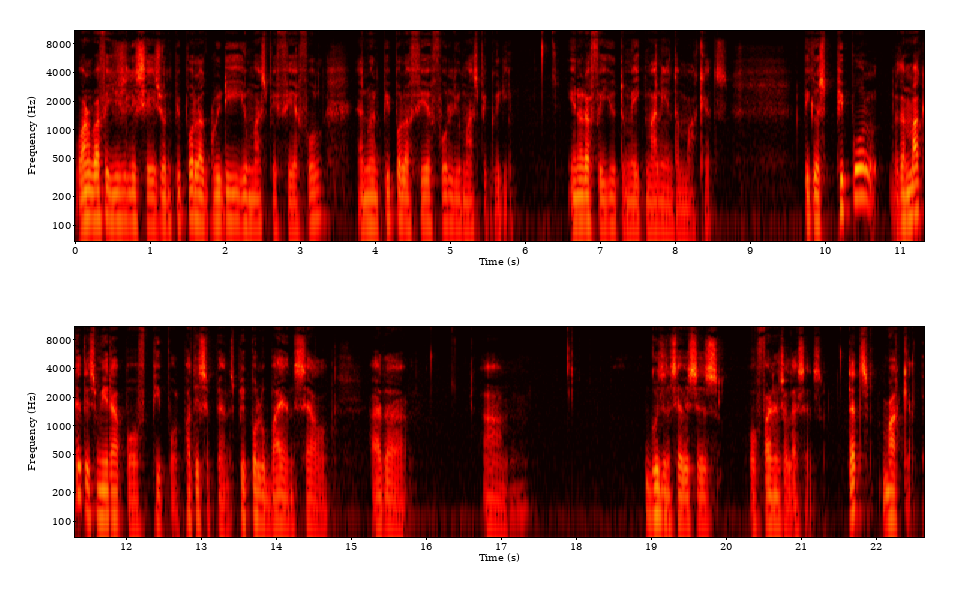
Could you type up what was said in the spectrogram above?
Warren Buffett usually says, when people are greedy, you must be fearful. And when people are fearful, you must be greedy in order for you to make money in the markets. Because people, the market is made up of people, participants, people who buy and sell other um, goods and services or financial assets. That's market.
